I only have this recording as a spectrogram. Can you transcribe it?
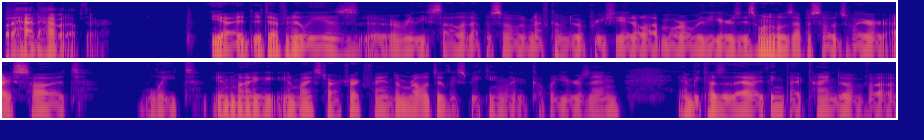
But I had to have it up there. Yeah, it, it definitely is a, a really solid episode, and I've come to appreciate it a lot more over the years. It's one of those episodes where I saw it late in my in my Star Trek fandom, relatively speaking, like a couple years in, and because of that, I think that kind of uh,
